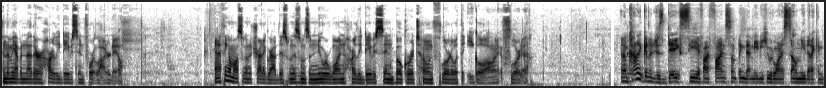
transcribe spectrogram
And then we have another Harley Davidson Fort Lauderdale. And I think I'm also going to try to grab this one. This one's a newer one, Harley Davidson, Boca Raton, Florida with the eagle on it, Florida. And I'm kind of going to just dig, see if I find something that maybe he would want to sell me that I can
